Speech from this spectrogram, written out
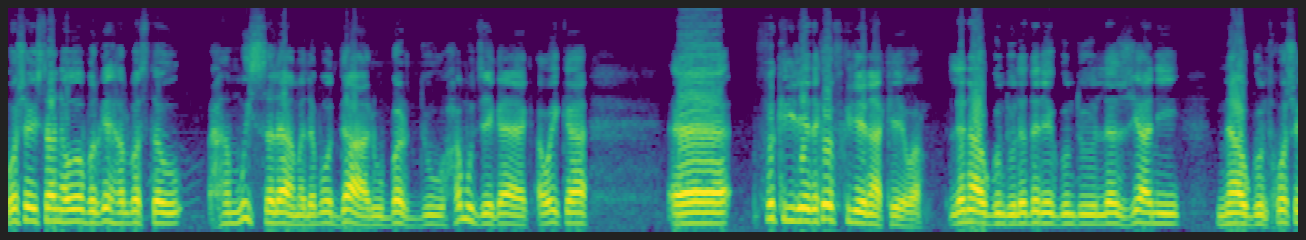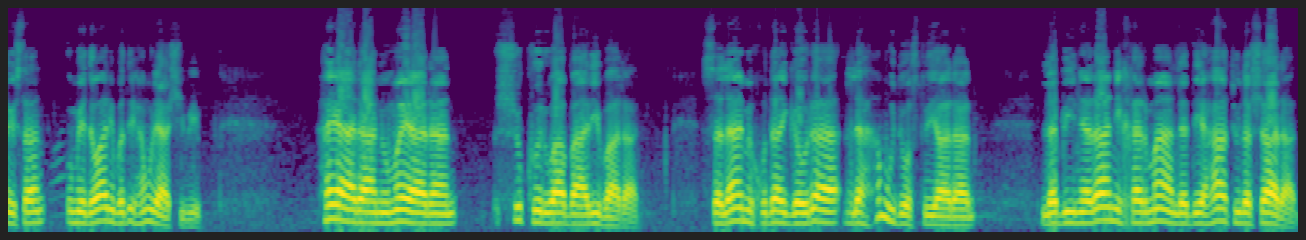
خۆشەویستان ئەوە بڕگەی هەڵبەستە و هەمووی سەلامە لە بۆ دار و بەرد و هەموو جێگایەک ئەوەی کە فکری لێ دەکەوت فکری لێ ناکەیەوە لە ناو گوند و لە دەرێ گوند و لە ژیانی ناو گوند خۆشەویستان ومێدەوانی بەدری هەموو لاشی بی هەیاران و مەیاران شکر وا باری باران سەلامی خدای گەورە لە هەموو دۆست و یاران لە بینەرانی خەرمان لە دێهات و لە شاران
